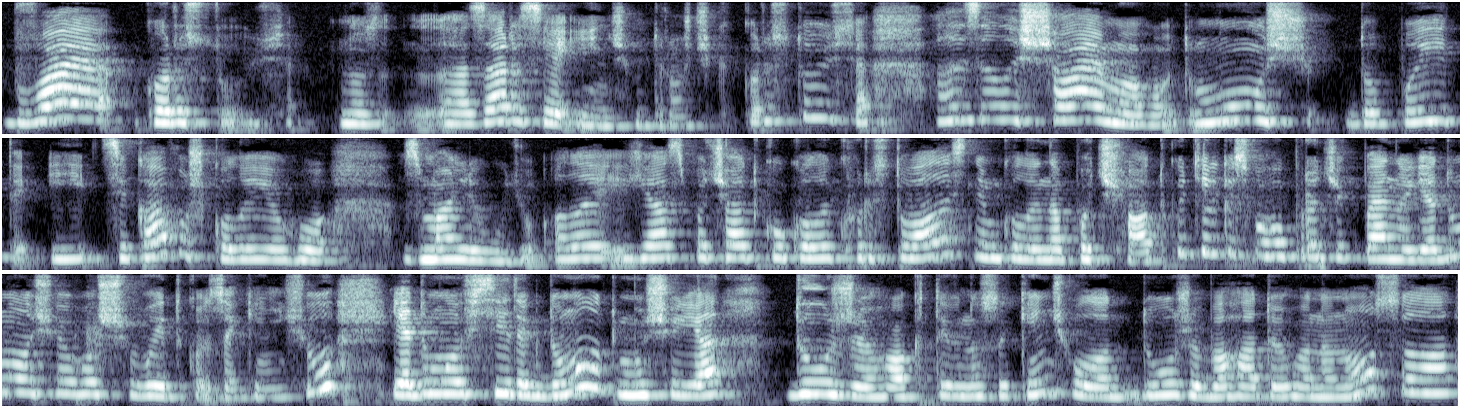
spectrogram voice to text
буває, користуюся. Ну, а зараз я іншим трошечки користуюся, але залишаємо його, тому що добити. І цікаво ж, коли його змалюю. Але я спочатку, коли користувалась ним, коли на початку тільки свого Project Pen, я думала, що його швидко закінчу. Я думаю, всі так думали, тому що я дуже його активно закінчувала, дуже багато його наносила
